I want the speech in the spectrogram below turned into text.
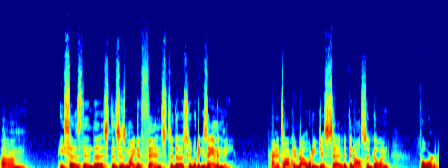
Um, he says then this this is my defense to those who would examine me. Kind of talking about what he just said, but then also going forward.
